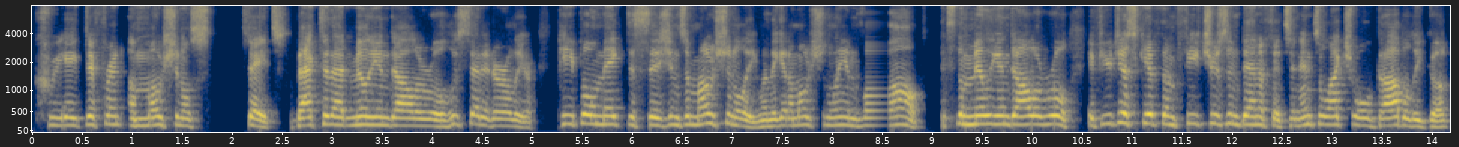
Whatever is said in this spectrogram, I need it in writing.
create different emotional states. Back to that million dollar rule. Who said it earlier? People make decisions emotionally when they get emotionally involved. It's the million dollar rule. If you just give them features and benefits and intellectual gobbledygook,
